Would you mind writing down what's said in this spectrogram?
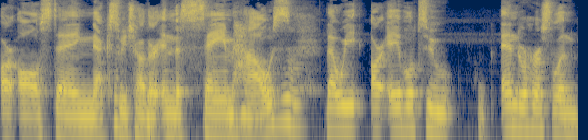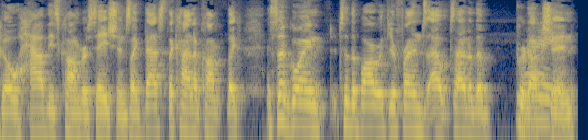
are all staying next to each other in the same house that we are able to end rehearsal and go have these conversations. Like that's the kind of com- like instead of going to the bar with your friends outside of the production,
